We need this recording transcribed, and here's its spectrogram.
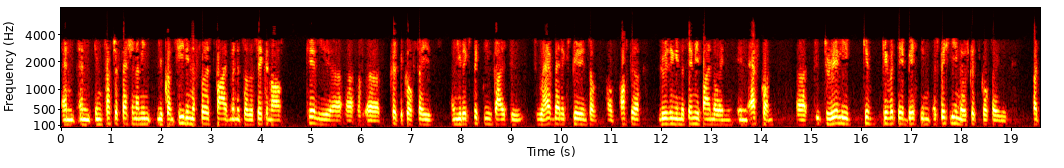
And, and in such a fashion, I mean, you concede in the first five minutes of the second half, clearly a, a, a critical phase, and you'd expect these guys to, to have that experience of, of after losing in the semi-final in, in AFCON, uh, to, to really give give it their best in, especially in those critical phases. But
